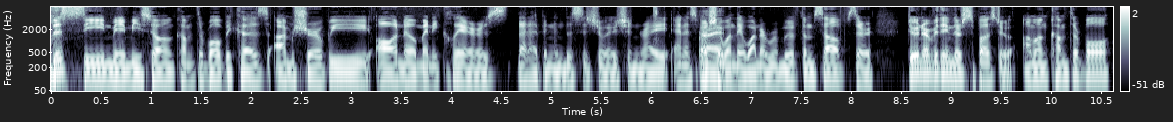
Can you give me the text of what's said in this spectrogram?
this scene made me so uncomfortable because I'm sure we all know many Claires that have been in this situation, right? And especially Right. when they want to remove themselves, they're doing everything they're supposed to. I'm uncomfortable.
